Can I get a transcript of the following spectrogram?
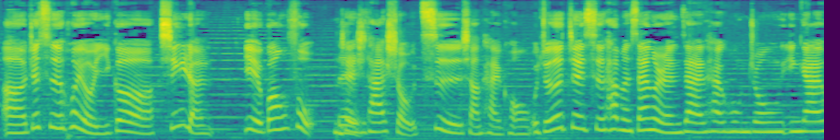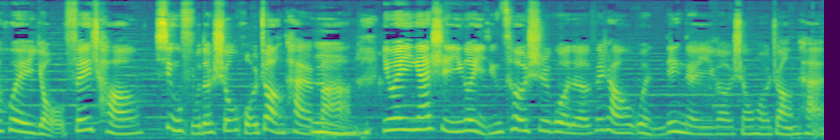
呃，这次会有一个新人。叶光富，这也是他首次上太空。我觉得这次他们三个人在太空中应该会有非常幸福的生活状态吧，因为应该是一个已经测试过的非常稳定的一个生活状态。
